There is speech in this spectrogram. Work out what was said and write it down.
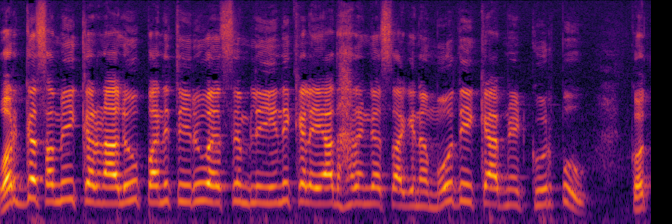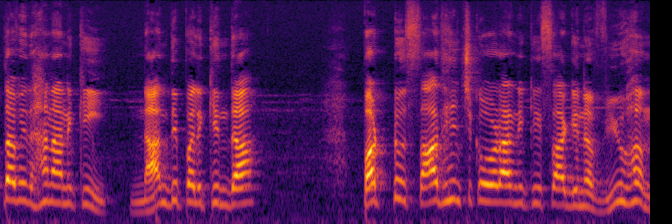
వర్గ సమీకరణాలు పనితీరు అసెంబ్లీ ఎన్నికల ఆధారంగా సాగిన మోదీ కేబినెట్ కూర్పు కొత్త విధానానికి నాంది పలికిందా? పట్టు సాధించుకోవడానికి సాగిన వ్యూహం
